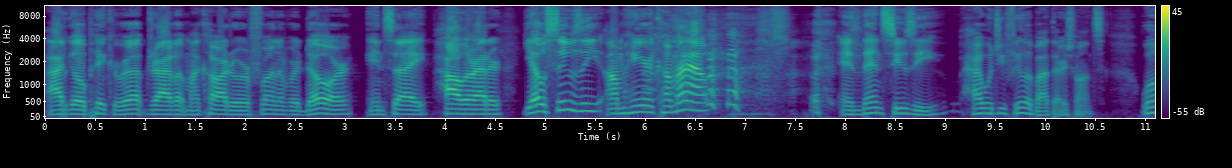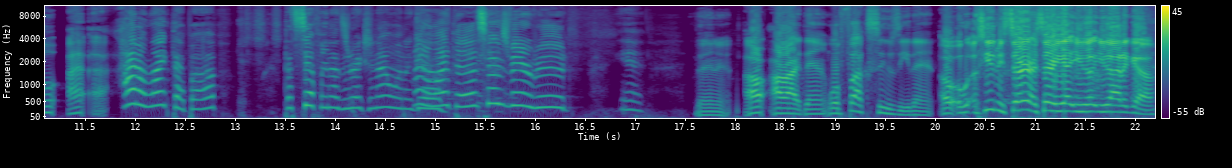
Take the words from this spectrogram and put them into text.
I'd go pick her up, drive up my car to her front of her door, and say, holler at her, "Yo, Susie, I'm here. Come out." and then Susie, how would you feel about that response? Well, I I, I don't like that, Bob. That's definitely not the direction I want to go. I don't like that. That sounds very rude. Yeah. Then, it, all, all right, then. Well, fuck Susie then. Oh, oh, excuse me, sir. Sir, yeah, you, you gotta go.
